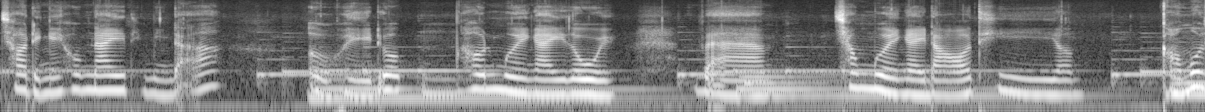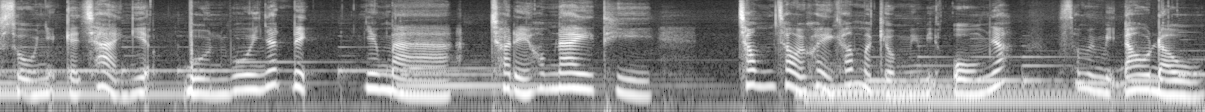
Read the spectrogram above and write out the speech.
cho đến ngày hôm nay thì mình đã ở Huế được ừ, hơn 10 ngày rồi. Và trong 10 ngày đó thì ờ, có một số những cái trải nghiệm buồn vui nhất định. Nhưng mà cho đến hôm nay thì trong trong cái khoảnh khắc mà, kiểu, mình bị ốm nhá, xong mình bị đau đầu,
